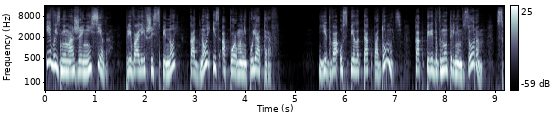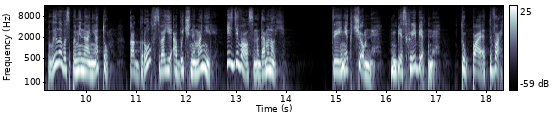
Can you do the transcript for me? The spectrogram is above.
и в изнеможении села, привалившись спиной к одной из опор манипуляторов. Едва успела так подумать, как перед внутренним взором всплыло воспоминание о том, как Грол в своей обычной манере издевался надо мной. «Ты никчемная, Бесхребетная, тупая тварь,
